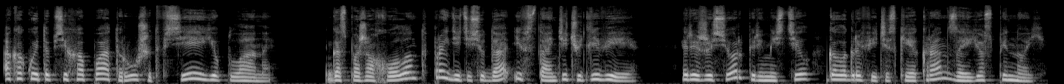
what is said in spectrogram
А какой-то психопат рушит все ее планы. «Госпожа Холланд, пройдите сюда и встаньте чуть левее». Режиссер переместил голографический экран за ее спиной.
